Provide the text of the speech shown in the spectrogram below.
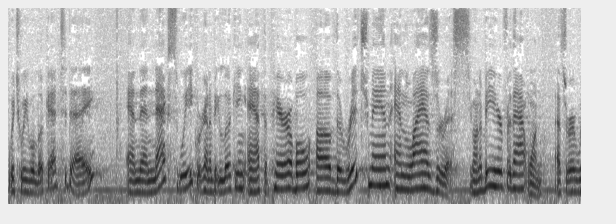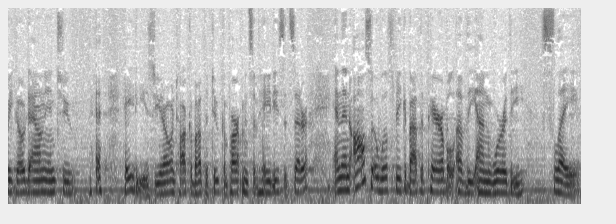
which we will look at today and then next week, we're going to be looking at the parable of the rich man and Lazarus. You want to be here for that one? That's where we go down into Hades, you know, and talk about the two compartments of Hades, etc. And then also, we'll speak about the parable of the unworthy slave.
